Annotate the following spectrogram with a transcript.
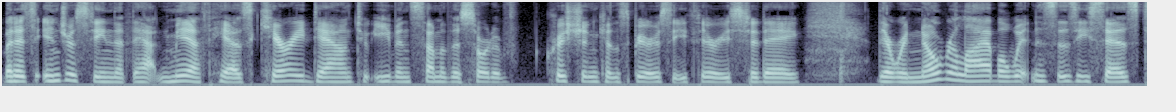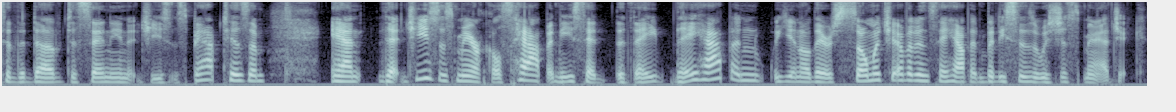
but it's interesting that that myth has carried down to even some of the sort of Christian conspiracy theories today. There were no reliable witnesses, he says, to the dove descending at Jesus' baptism, and that Jesus' miracles happened. He said that they, they happened, you know, there's so much evidence they happened, but he says it was just magic.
